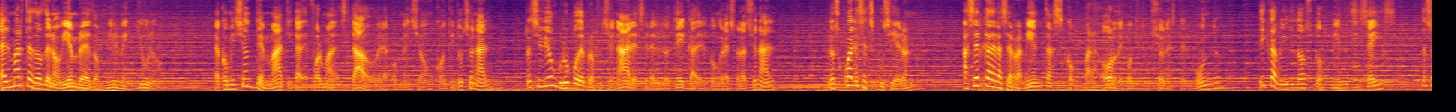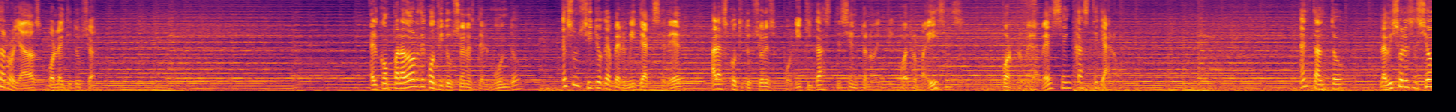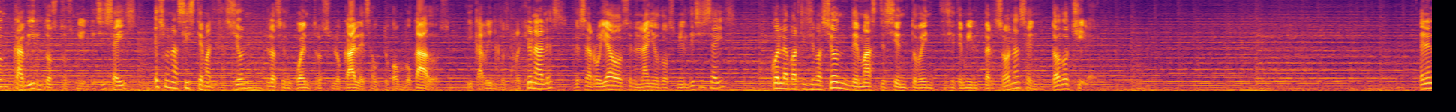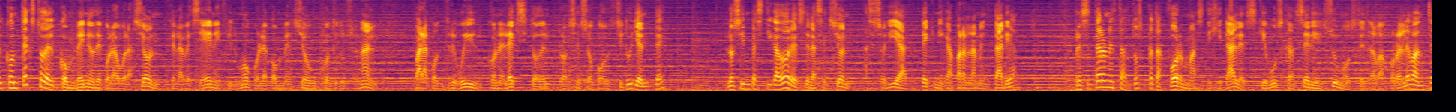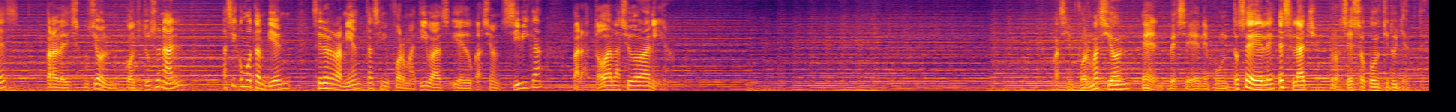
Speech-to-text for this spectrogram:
El martes 2 de noviembre de 2021, la Comisión Temática de Forma de Estado de la Convención Constitucional recibió un grupo de profesionales de la Biblioteca del Congreso Nacional, los cuales expusieron acerca de las herramientas Comparador de Constituciones del Mundo y Cabildos 2016 desarrolladas por la institución. El Comparador de Constituciones del Mundo es un sitio que permite acceder a las constituciones políticas de 194 países por primera vez en castellano. En tanto, la visualización Cabildos 2016 es una sistematización de los encuentros locales autoconvocados y cabildos regionales desarrollados en el año 2016 con la participación de más de 127.000 personas en todo Chile. En el contexto del convenio de colaboración que la BCN firmó con la Convención Constitucional para contribuir con el éxito del proceso constituyente, los investigadores de la sección Asesoría Técnica Parlamentaria presentaron estas dos plataformas digitales que buscan ser insumos de trabajo relevantes para la discusión constitucional, así como también ser herramientas informativas y de educación cívica para toda la ciudadanía. Información en bcn.cl slash proceso constituyente.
